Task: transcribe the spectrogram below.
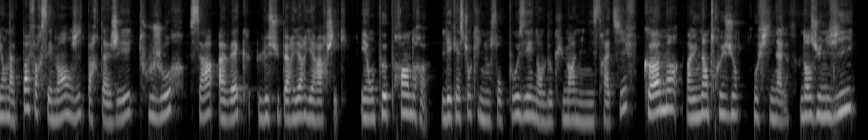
Et on n'a pas forcément envie de partager toujours ça avec le supérieur hiérarchique. Et on peut prendre les questions qui nous sont posées dans le document administratif comme une intrusion au final, dans une vie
